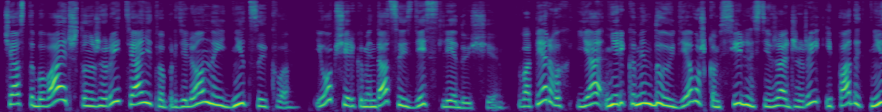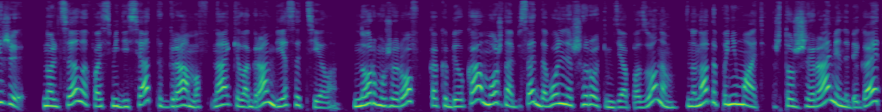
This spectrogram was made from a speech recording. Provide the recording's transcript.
Часто бывает, что на жиры тянет в определенные дни цикла. И общие рекомендации здесь следующие. Во-первых, я не рекомендую девушкам сильно снижать жиры и падать ниже 0,8 граммов на килограмм веса тела. Норму жиров, как и белка, можно описать довольно широким диапазоном, но надо понимать, что с жирами набегает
